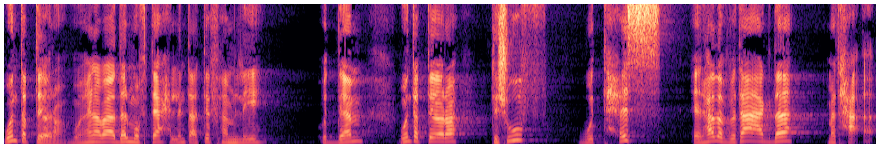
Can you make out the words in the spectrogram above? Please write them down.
وأنت بتقرأ. وهنا بقى ده المفتاح اللي أنت هتفهم ليه قدام. وأنت بتقرأ تشوف وتحس الهدف بتاعك ده متحقق.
